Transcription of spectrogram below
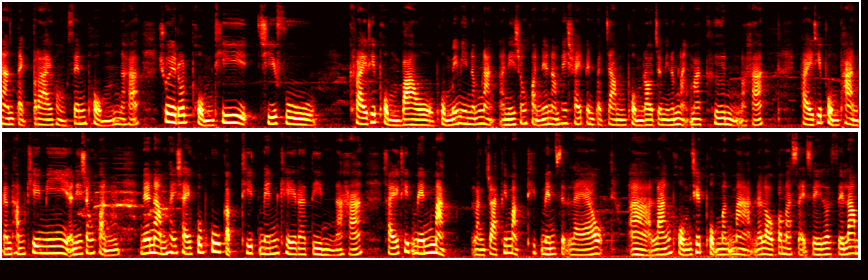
การแตกปลายของเส้นผมนะคะ ช่วยลดผมที่ชี้ฟู ใครที่ผมเบา ผมไม่มีน้ำหนัก อันนี้ช่างขวัญแนะนำให้ใช้เป็นประจำผมเราจะมีน้ำหนักมากขึ้นนะคะ ใครที่ผมผ่านการทำเคมี อันนี้ช่างขวัญแนะนำให้ใช้ควบคู่กับทิทเมนต์เคราตินนะคะ ใช้ทิทเมนต์หมัก หลังจากที่หมักทรีทเมนต์เสร็จแล้วล้างผมเช็ดผมหมาดๆแล้วเราก็มาใส่เซรั่ม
